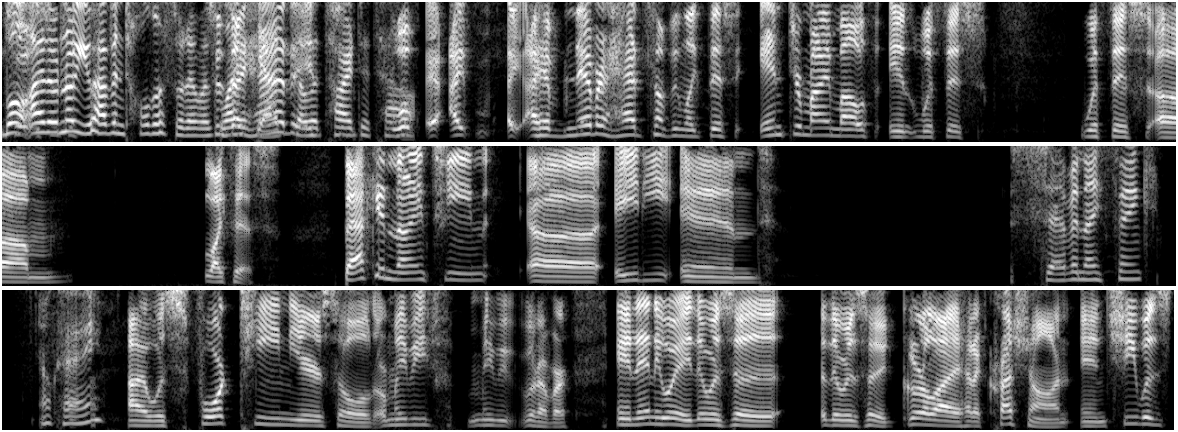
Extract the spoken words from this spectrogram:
Well, so- I don't know. You haven't told us what it was like I had yet, so it, it's hard to tell. Well, I, I I have never had something like this enter my mouth in with this with this um like this back in nineteen uh and seven, I think. Okay. I was 14 years old, or maybe maybe whatever. And anyway, there was a there was a girl I had a crush on, and she was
